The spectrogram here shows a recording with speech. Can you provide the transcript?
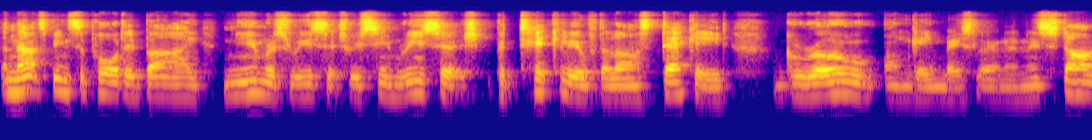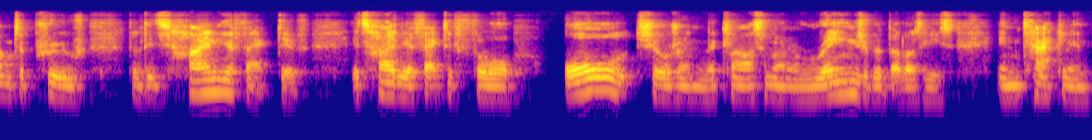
And that's been supported by numerous research. We've seen research, particularly over the last decade, grow on game-based learning and is starting to prove that it's highly effective. It's highly effective for all children in the classroom on a range of abilities in tackling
